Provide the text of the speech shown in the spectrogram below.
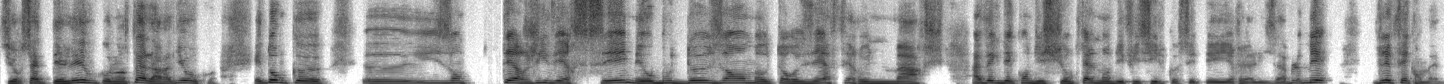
sur cette télé ou qu'on entend à la radio. Quoi. Et donc, ils ont tergiversé, mais au bout de deux ans, m'a autorisé à faire une marche avec des conditions tellement difficiles que c'était irréalisable, mais je l'ai fait quand même.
